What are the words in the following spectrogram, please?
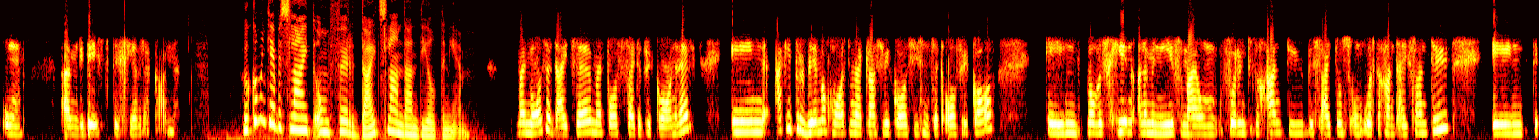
om um, die beste te gee wat ek kan. Hoekom het jy besluit om vir Duitsland dan deel te neem? My ma is Duitser, my pa is Suid-Afrikaner en ek het probleme gehad met my klassifikasies in Suid-Afrika en daar was geen ander manier vir my om vorentoe te gaan toe besluit ons om oor te gaan Duitsland toe en te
